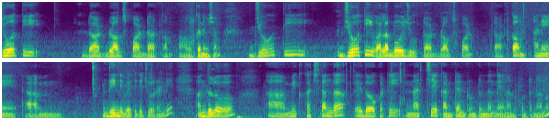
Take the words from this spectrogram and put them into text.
Jyothi dot blogspot dot com ఒక్క నిమిషం. Jyothi Jyothi Valaboju dot blogspot dot com అనే దీన్ని వెతికి చూడండి. అందులో మీకు ఖచ్చితంగా ఏదో ఒకటి నచ్చే కంటెంట్ ఉంటుందని నేను అనుకుంటున్నాను.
